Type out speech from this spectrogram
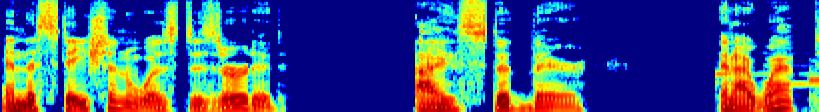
and the station was deserted. I stood there, and I wept.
